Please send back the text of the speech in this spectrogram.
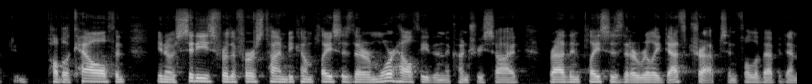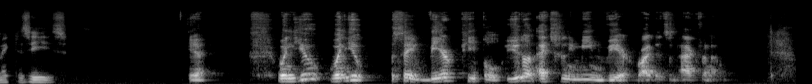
public health and you know cities for the first time become places that are more healthy than the countryside rather than places that are really death traps and full of epidemic disease. Yeah. When you when you say weird people you don't actually mean weird right? It's an acronym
